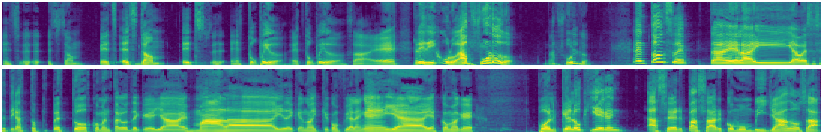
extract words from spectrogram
It's, it's, dumb. It's, it's dumb. It's, es estúpido, es estúpido. O sea, es ridículo, es absurdo. Es absurdo. Entonces, está él ahí, a veces se tira estos, estos comentarios de que ella es mala y de que no hay que confiar en ella. Y es como que, ¿por qué lo quieren hacer pasar como un villano? O sea,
